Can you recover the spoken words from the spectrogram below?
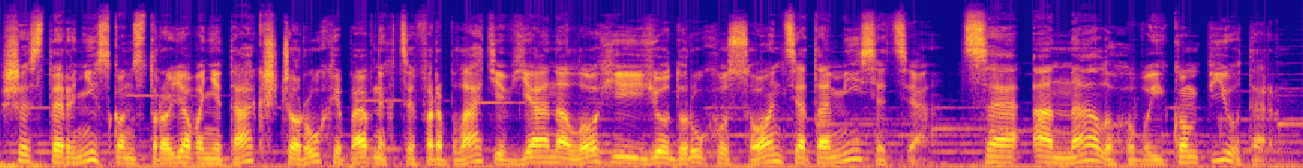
Шестерні сконструйовані так, що рухи певних циферблатів є аналогією до руху сонця та місяця. Це аналоговий комп'ютер.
